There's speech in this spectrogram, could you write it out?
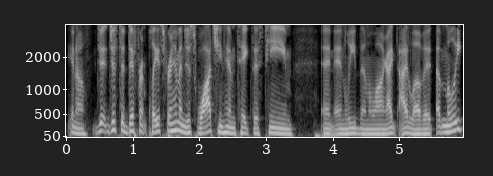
you know j- just a different place for him, and just watching him take this team. And, and lead them along. I, I love it. Uh, Malik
